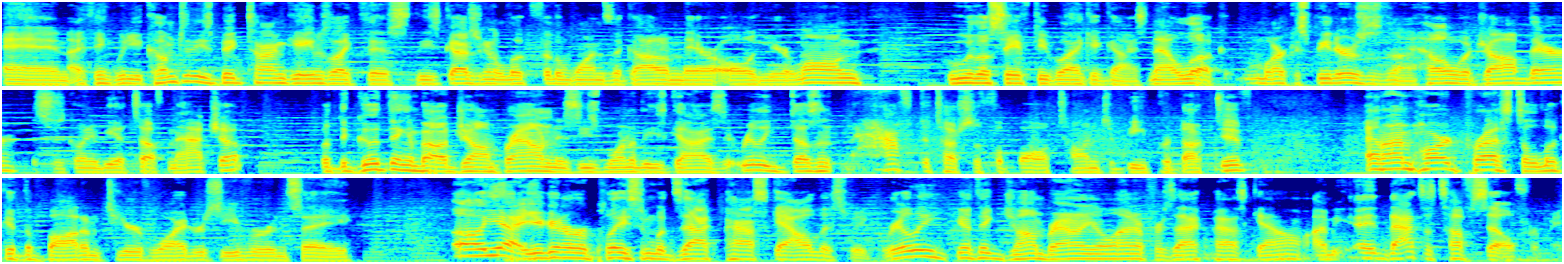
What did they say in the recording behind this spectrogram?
And I think when you come to these big time games like this, these guys are going to look for the ones that got them there all year long. Who are the safety blanket guys? Now, look, Marcus Peters is done a hell of a job there. This is going to be a tough matchup. But the good thing about John Brown is he's one of these guys that really doesn't have to touch the football a ton to be productive. And I'm hard pressed to look at the bottom tier of wide receiver and say, oh, yeah, you're going to replace him with Zach Pascal this week. Really? You're going to take John Brown in your lineup for Zach Pascal? I mean, eh, that's a tough sell for me.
